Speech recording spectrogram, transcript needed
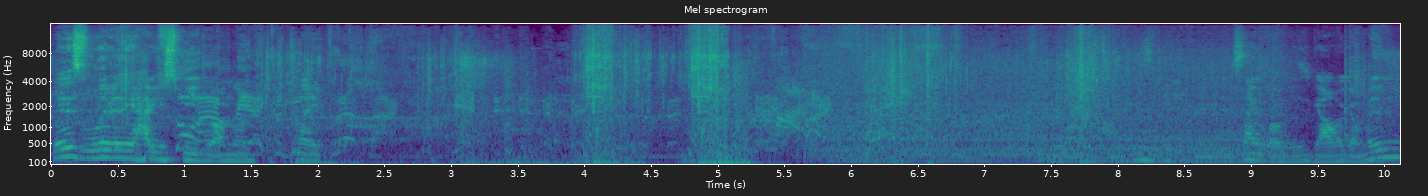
This is literally how you speed run them. Like, I love this Gum. And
